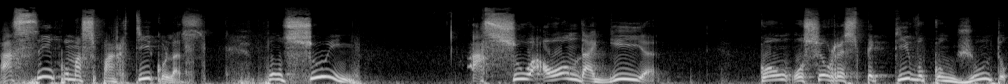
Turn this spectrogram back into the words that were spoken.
assim como as partículas possuem a sua onda guia com o seu respectivo conjunto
